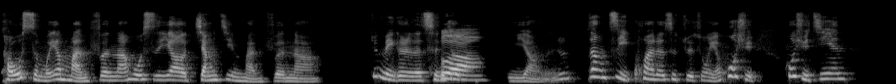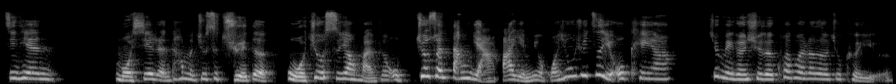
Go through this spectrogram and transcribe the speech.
考什么要满分啊，或是要将近满分啊。就每个人的成就不一样的，就让自己快乐是最重要。或许或许今天今天某些人他们就是觉得我就是要满分，我就算当哑巴也没有关系，我觉得这也 OK 啊。就每个人学的快快乐乐就可以了。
